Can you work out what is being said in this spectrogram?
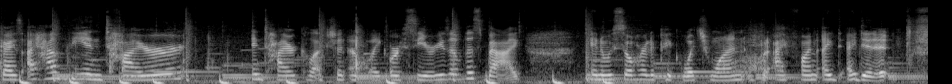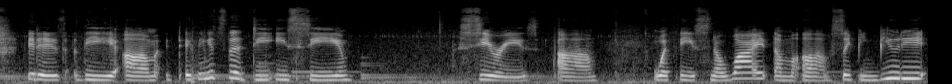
guys i have the entire entire collection of like or series of this bag. And it was so hard to pick which one but i find I, I did it. It is the um i think it's the dec series um with the Snow White, the uh, Sleeping Beauty,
